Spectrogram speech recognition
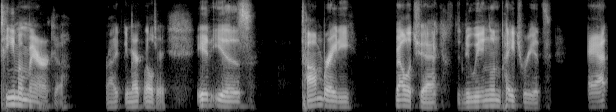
Team America, right? The American military, it is Tom Brady, Belichick, the New England Patriots at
